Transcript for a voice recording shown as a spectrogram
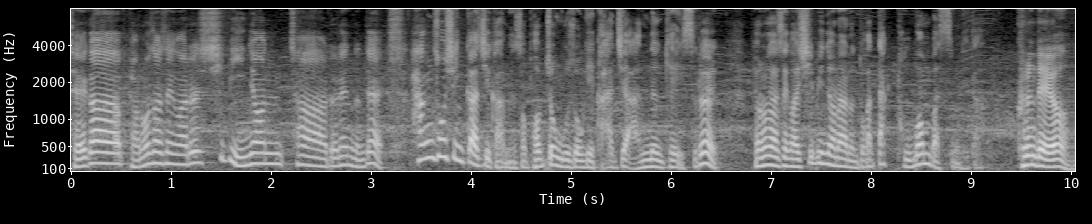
제가 변호사 생활을 12년 차를 했는데 항소심까지 가면서 법정 구속이 가지 않는 케이스를 변호사 생활 12년 하는 동안 딱 두 번 봤습니다. 그런데요,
